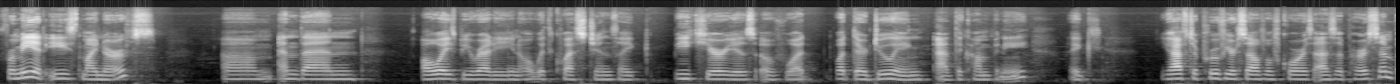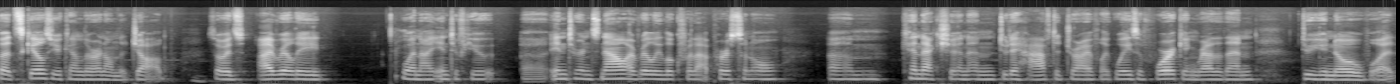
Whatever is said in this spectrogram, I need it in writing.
for me, it eased my nerves. Um, and then always be ready, you know, with questions. Like, be curious of what, what they're doing at the company. Like, you have to prove yourself, of course, as a person, but skills you can learn on the job. So it's, I really, when I interview uh, interns now, I really look for that personal um, connection and do they have the drive, like ways of working, rather than do you know what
